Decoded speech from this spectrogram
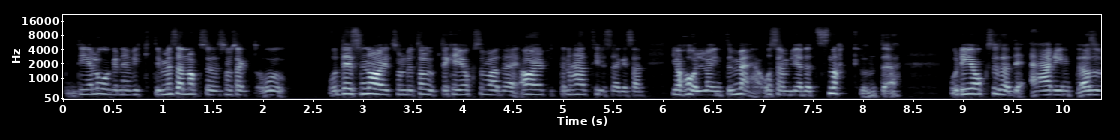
dialogen är viktig. Men sen också som sagt, och, och det scenariot som du tar upp, det kan ju också vara det, ja jag fick den här tillsägelsen, jag håller inte med och sen blir det ett snack runt det. Och det är också så här, det är inte, alltså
